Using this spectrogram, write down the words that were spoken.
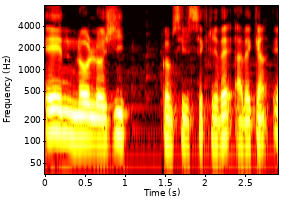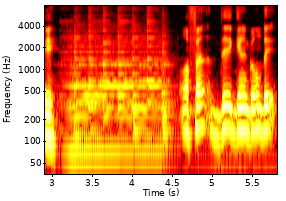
énologie, comme s'il s'écrivait avec un E. Enfin, dégingandé.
